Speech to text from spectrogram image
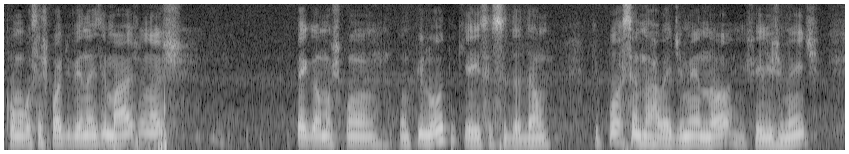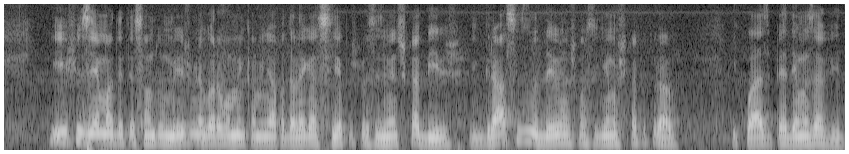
como vocês podem ver nas imagens, nós pegamos com, com o piloto, que é esse cidadão, que por sinal é de menor, infelizmente, e fizemos a detenção do mesmo e agora vamos encaminhar para a delegacia para os procedimentos cabíveis. E graças a Deus nós conseguimos capturá-lo e quase perdemos a vida.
